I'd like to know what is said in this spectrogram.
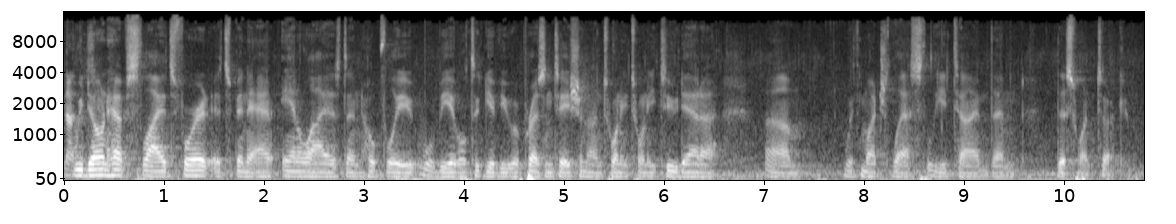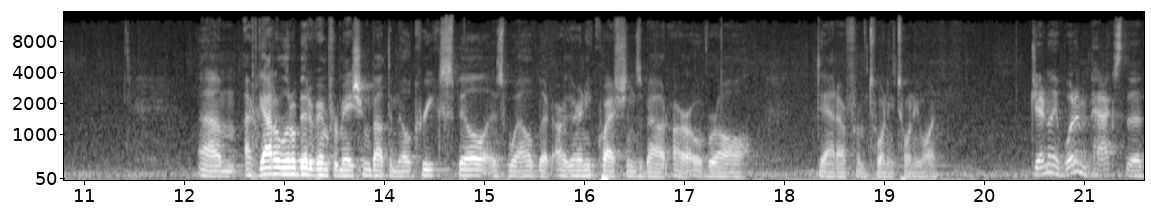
not We this don't year. have slides for it. It's been a- analyzed, and hopefully we'll be able to give you a presentation on 2022 data um, with much less lead time than this one took. Um, I've got a little bit of information about the Mill Creek spill as well, but are there any questions about our overall data from 2021? Generally, what impacts the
